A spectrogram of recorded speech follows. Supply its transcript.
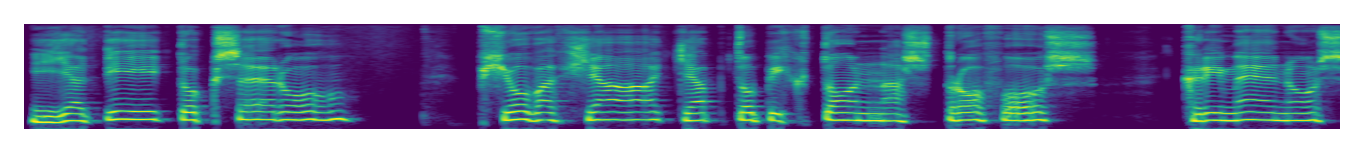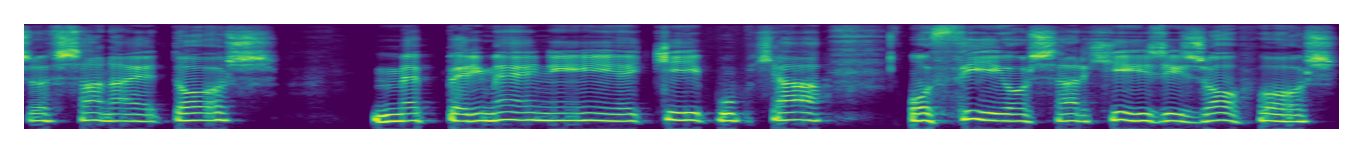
Γιατί το ξέρω πιο βαθιά και από το πηχτόν αστρόφος, κρυμμένος σαν αετός, με περιμένει εκεί που πια ο θείος αρχίζει ζώφος,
